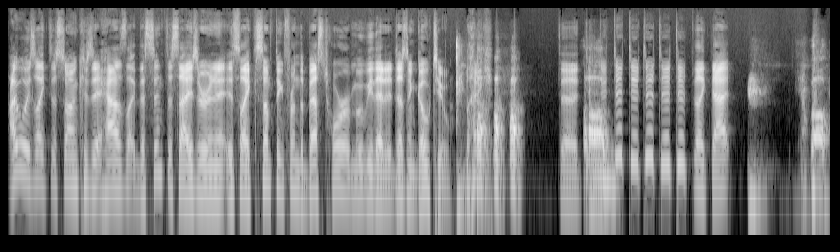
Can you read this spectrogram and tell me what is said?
I always like this song because it has like the synthesizer in it. It's like something from the best horror movie that it doesn't go to. Like the Um, like that. Well,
